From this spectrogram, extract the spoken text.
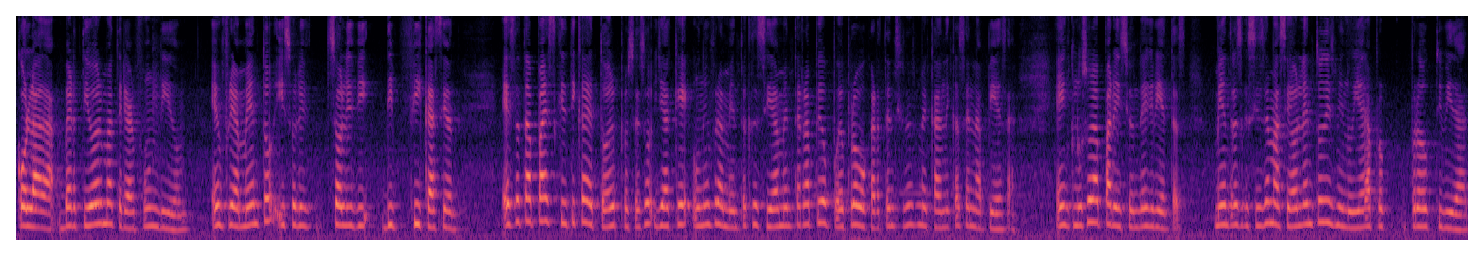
colada, vertido del material fundido, enfriamiento y solidificación. Esta etapa es crítica de todo el proceso ya que un enfriamiento excesivamente rápido puede provocar tensiones mecánicas en la pieza e incluso la aparición de grietas, mientras que si es demasiado lento disminuye la productividad.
